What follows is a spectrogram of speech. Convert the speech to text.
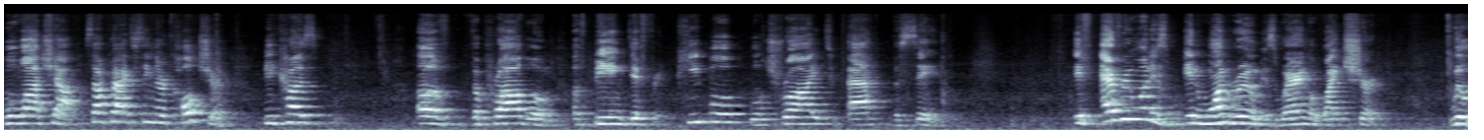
will watch out, stop practicing their culture because of the problem of being different. People will try to act the same. If everyone is in one room is wearing a white shirt, will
